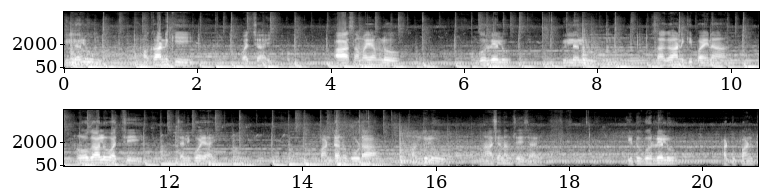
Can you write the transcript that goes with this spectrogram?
పిల్లలు అమ్మకానికి వచ్చాయి. ఆ సమయంలో గొర్రెలు పిల్లలు సగానికి పైన రోగాలు వచ్చి చనిపోయాయి. పంటను కూడా పందులు నాశనం చేశాయి. ఇటు గొర్రెలు అటు పంట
